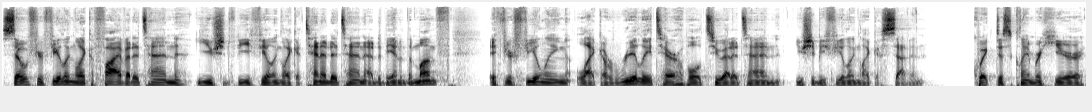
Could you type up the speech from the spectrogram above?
So, if you're feeling like a 5 out of 10, you should be feeling like a 10 out of 10 at the end of the month. If you're feeling like a really terrible 2 out of 10, you should be feeling like a 7 quick disclaimer here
